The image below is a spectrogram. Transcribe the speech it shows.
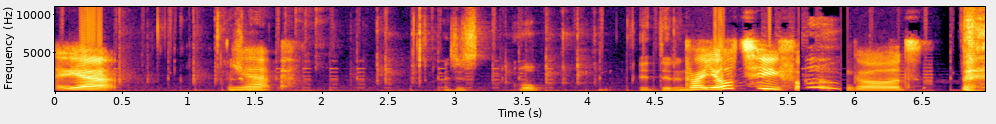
Yeah. That's yep. great. I just hope it didn't. Bro, you're too f***ing good.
